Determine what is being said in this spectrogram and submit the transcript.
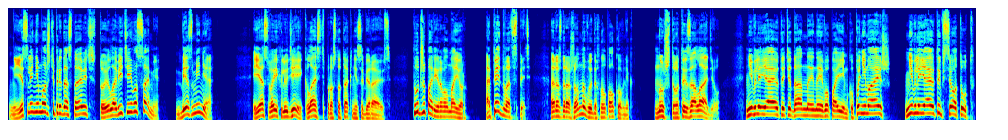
Если не можете предоставить, то и ловите его сами, без меня. Я своих людей класть просто так не собираюсь. Тут же парировал майор. Опять двадцать пять? Раздраженно выдохнул полковник. Ну что ты заладил? Не влияют эти данные на его поимку, понимаешь? Не влияют и все тут.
